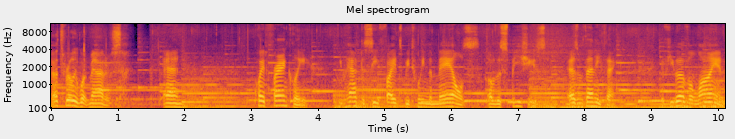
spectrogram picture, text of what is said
That's really what matters. And quite frankly, you have to see fights between the males of the species, as with anything. If you have a lion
